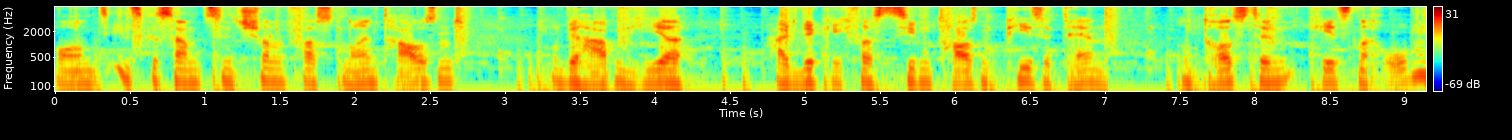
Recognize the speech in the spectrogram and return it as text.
und insgesamt sind es schon fast 9000 und wir haben hier halt wirklich fast 7000 Piece 10 und trotzdem geht es nach oben.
